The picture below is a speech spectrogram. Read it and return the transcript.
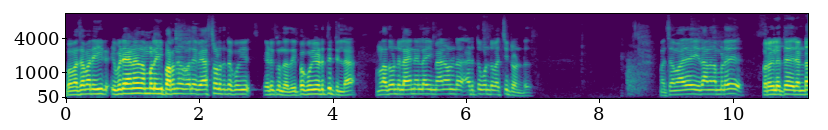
അപ്പോൾ മച്ചമാരെ ഈ ഇവിടെയാണ് നമ്മൾ ഈ പറഞ്ഞതുപോലെ വേസ്റ്റ് വെള്ളത്തിന്റെ കുഴി എടുക്കുന്നത്. ഇപ്പോൾ കുഴി എടുത്തിട്ടില്ല. നമ്മൾ അതുകൊണ്ട് ലൈനെല്ലാം ഈ മാനോളിന്റെ അടുത്ത് കൊണ്ട് വെച്ചിട്ടുണ്ട്. മച്ചന്മാരെ ഇതാണ് നമ്മൾ പുറകിലത്തെ രണ്ട്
